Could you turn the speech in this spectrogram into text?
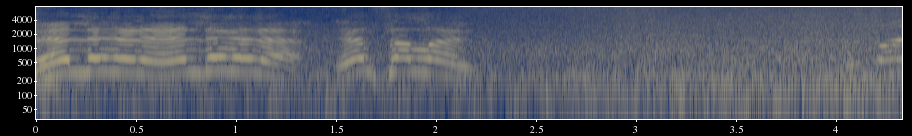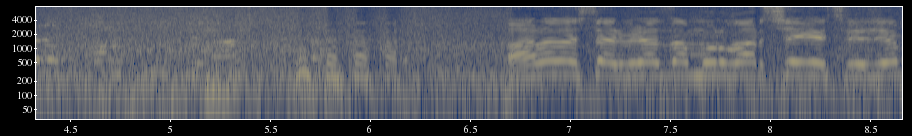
Elden ele, elden ele. El sallayın. Böyle karpuz ya. Arkadaşlar birazdan bunu karşıya geçireceğim.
